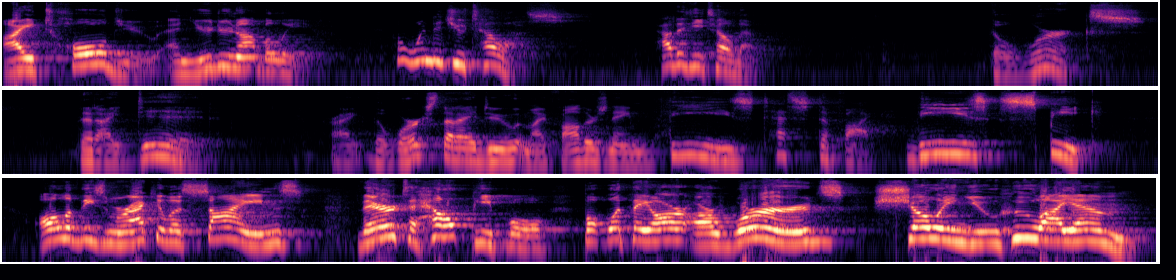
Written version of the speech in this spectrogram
I told you, and you do not believe. Well, when did you tell us? How did he tell them? the works that I did, right? The works that I do in my Father's name, these testify, these speak. All of these miraculous signs, they're to help people, but what they are are words showing you who I am.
